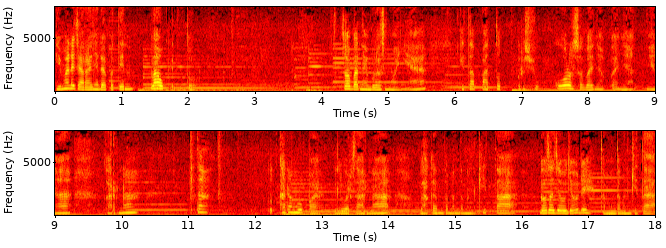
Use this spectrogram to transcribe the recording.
gimana caranya dapetin lauk itu Sobat Nebula semuanya, kita patut bersyukur sebanyak-banyaknya karena kita kadang lupa di luar sana bahkan teman-teman kita. Gak usah jauh-jauh deh teman-teman kita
